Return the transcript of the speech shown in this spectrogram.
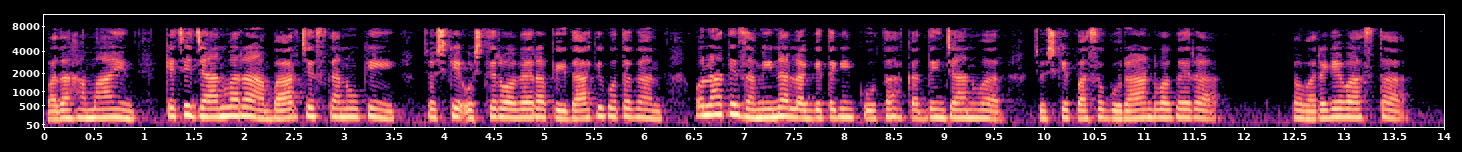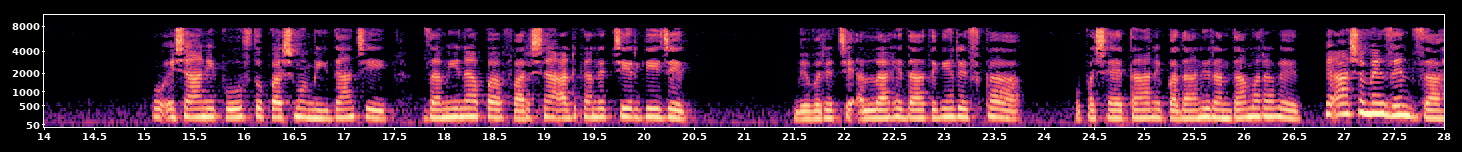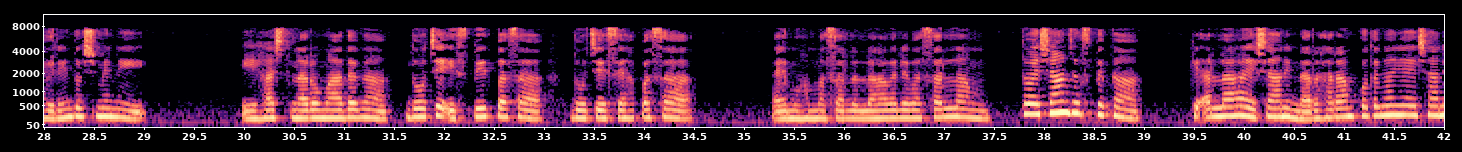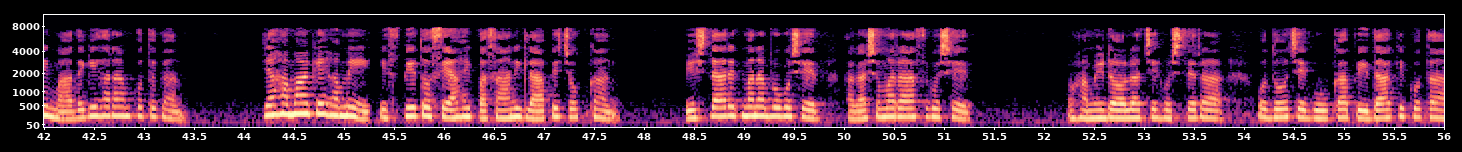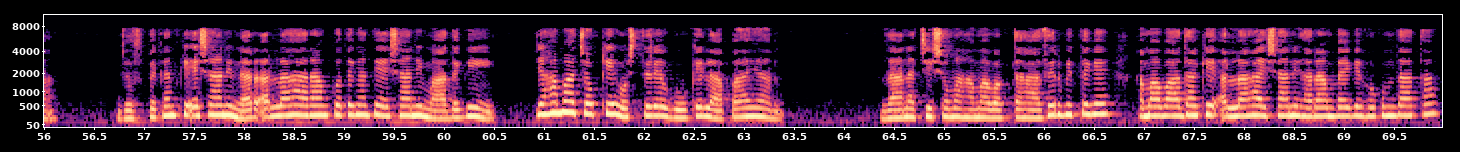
پدا ہمائن کچے جانوراں، بار چیس کنو کی چوشکے اشتر وغیرہ پیدا کی کو اور لاتے زمینہ لگ تگیں کوتا کدیں جانور چوشکے پاسو گرانڈ وغیرہ ورگے واسطہ۔ وہ اشانی پوست و پشم میدان چی زمینہ پا فرشاں اڈکنت چیر گیجت بے ورچ چے اللہ داتگیں رزقا و پا شیطان پدانی رندا مروید۔ یا آشو میں زند ظاہرین دشمنی۔ ای ہشت نرو مادگاں دوچے اسپیت پسا دوچے سہ پسا اے محمد صلی اللہ علیہ وسلم تو ایشان جس پکا کہ اللہ ایشانی نر حرام کو تگن یا ایشانی مادگی حرام کو تگن یا ہما کے ہمیں اسپیت و سیاہی پسانی لاپے چوکن پیش دارت منا بگوشید اگا شما راس گوشید و ہمیں ڈولا چے ہوشترا و دو چے گوکا پیدا کی کوتا جس پکن کے ایشانی نر اللہ حرام کو تگن تے ایشانی مادگی، یا ہما چوکے ہوشترے گو کے لاپائن زانا چی شما ہما وقت حاضر بیتے گے ہما وعدہ کے اللہ ایشانی حرام بے گے حکم داتا۔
